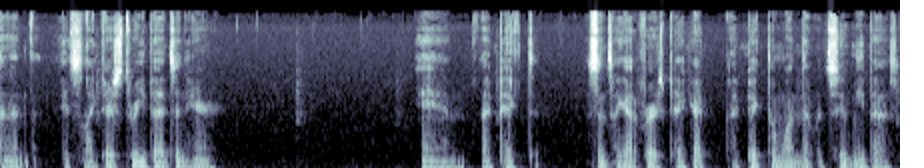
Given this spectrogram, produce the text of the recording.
And it's like there's three beds in here. And I picked, since I got first pick, I, I picked the one that would suit me best,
